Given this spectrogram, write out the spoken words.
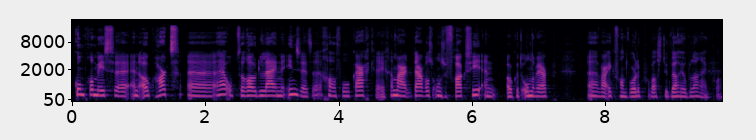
compromissen en ook hard uh, hè, op de rode lijnen inzetten, gewoon voor elkaar gekregen. Maar daar was onze fractie en ook het onderwerp uh, waar ik verantwoordelijk voor was, natuurlijk wel heel belangrijk voor.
